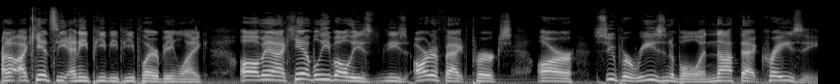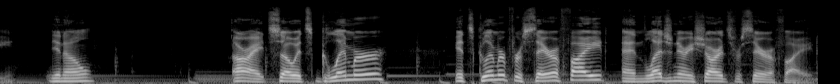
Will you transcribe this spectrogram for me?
I, I can't see any PvP player being like, "Oh man, I can't believe all these these artifact perks are super reasonable and not that crazy." You know, all right, so it's Glimmer. It's Glimmer for Seraphite and Legendary Shards for Seraphite.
